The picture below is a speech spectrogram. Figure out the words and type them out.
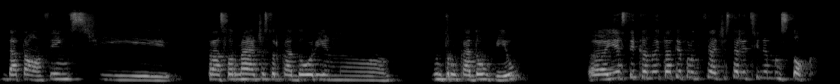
Data on Things și transformarea acestor cadouri în, uh, într-un cadou viu, uh, este că noi toate produsele acestea le ținem în stoc.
